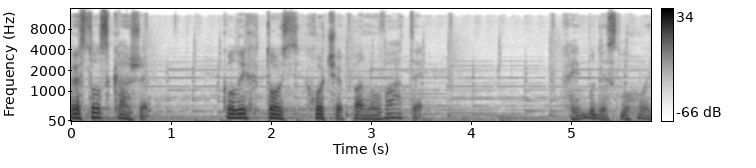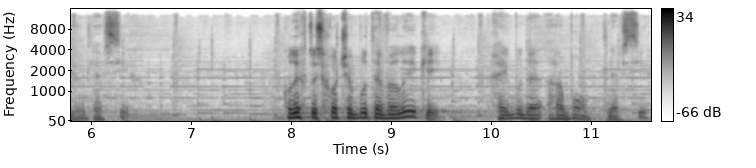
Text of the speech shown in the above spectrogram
Христос каже, коли хтось хоче панувати, хай буде слугою для всіх. Коли хтось хоче бути великий, хай буде рабом для всіх.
